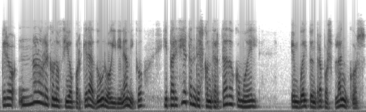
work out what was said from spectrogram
Pero no lo reconoció porque era duro y dinámico y parecía tan desconcertado como él, envuelto en trapos blancos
